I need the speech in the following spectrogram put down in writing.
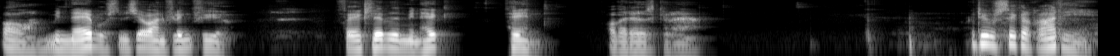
Og min nabo synes, jeg var en flink fyr. For jeg klippede min hæk pænt, og hvad det ellers skal være. Og det er jo sikkert ret i.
